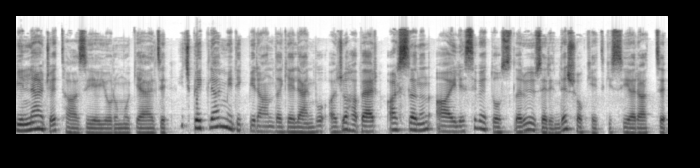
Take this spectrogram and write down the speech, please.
binlerce taziye yorumu geldi. Hiç beklenmedik bir anda gelen bu acı haber Arslan'ın ailesi ve dostları üzerinde şok etkisi yarattı.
